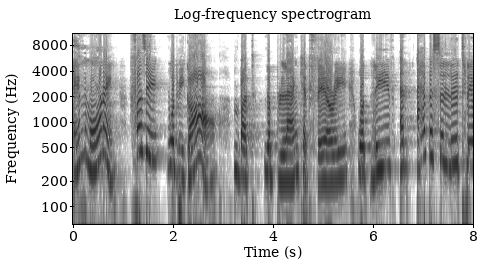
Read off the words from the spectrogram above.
In the morning, Fuzzy would be gone but the blanket fairy would leave an absolutely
